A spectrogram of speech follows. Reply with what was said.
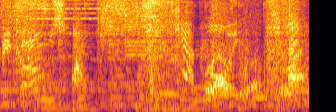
becomes Catboy!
